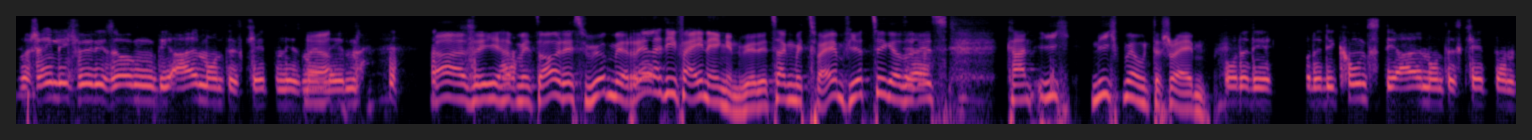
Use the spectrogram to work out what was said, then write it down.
Wahrscheinlich würde ich sagen, die Alm und das Klettern ist mein ja. Leben. also ich habe mit auch, das würde mir relativ einhängen, würde ich jetzt sagen mit 42, also ja. das kann ich nicht mehr unterschreiben. Oder die, oder die Kunst, die Alm und das Klettern.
